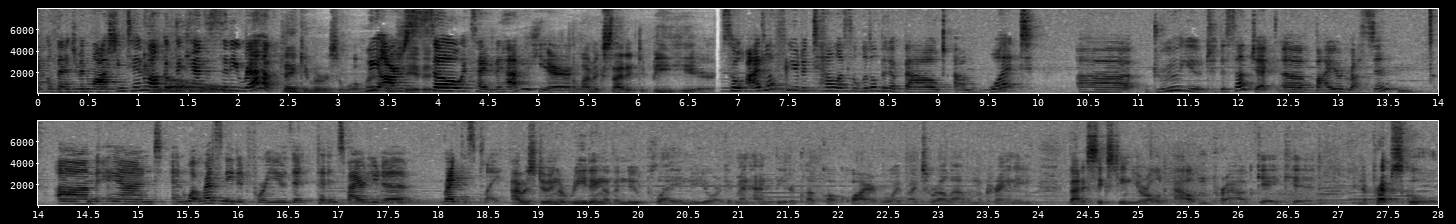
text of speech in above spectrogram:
Michael Benjamin Washington. Welcome to Kansas City Rep. Thank you, Marissa Wolf. We are it. so excited to have you here. Well, I'm excited to be here. So I'd love for you to tell us a little bit about um, what uh, drew you to the subject of Bayard Rustin, Hmm. um, and and what resonated for you that, that inspired you to write this play. I was doing a reading of a new play in New York at Manhattan Theater Club called Choir Boy by Tarell Alvin McCraney about a 16-year-old out and proud gay kid in a prep school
